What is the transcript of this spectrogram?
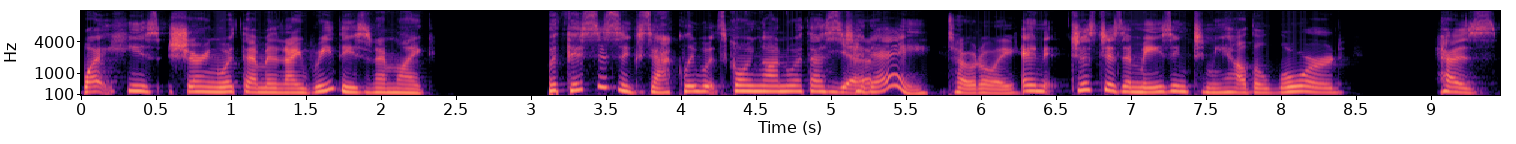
what he's sharing with them and i read these and i'm like but this is exactly what's going on with us today Totally. and it just is amazing to me how the lord has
